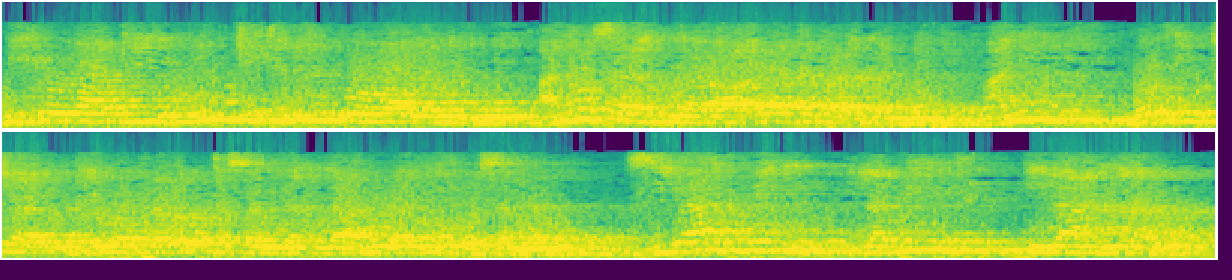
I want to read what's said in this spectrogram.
మీరు వాటి గురించి తెలుసుకోవాలని అనవసరంగా ఆరాటపడకండి అని బోధించారు దైవ ప్రవక్త సల్లల్లాహు అలైహి వసల్లం. సియాద్ బిన్ లబీద్ ఇలా అన్నారు.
